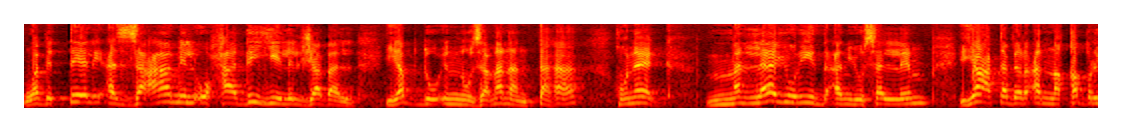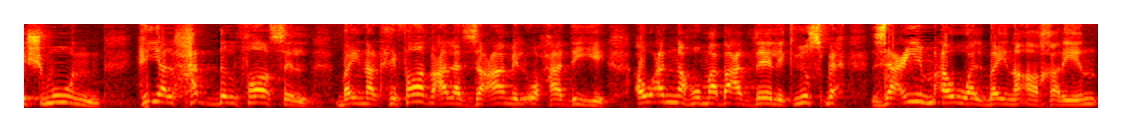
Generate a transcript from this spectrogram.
وبالتالي الزعامة الأحادية للجبل يبدو إنه زمنها انتهى. هناك من لا يريد أن يسلم يعتبر أن قبر شمون هي الحد الفاصل بين الحفاظ على الزعامة الأحادية أو أنه ما بعد ذلك يصبح زعيم أول بين آخرين.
